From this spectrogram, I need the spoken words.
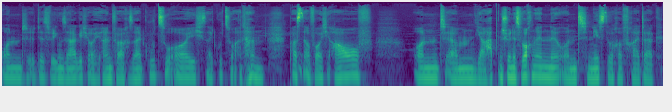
und deswegen sage ich euch einfach, seid gut zu euch, seid gut zu anderen, passt auf euch auf und ähm, ja, habt ein schönes Wochenende und nächste Woche Freitag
